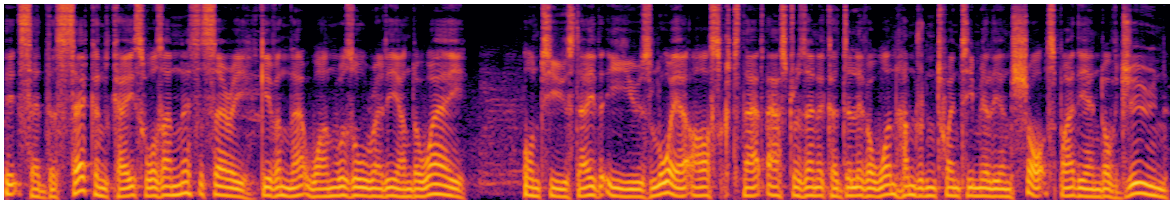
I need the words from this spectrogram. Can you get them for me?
It said the second case was unnecessary, given that one was already underway. On Tuesday, the EU's lawyer asked that AstraZeneca deliver 120 million shots by the end of June.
